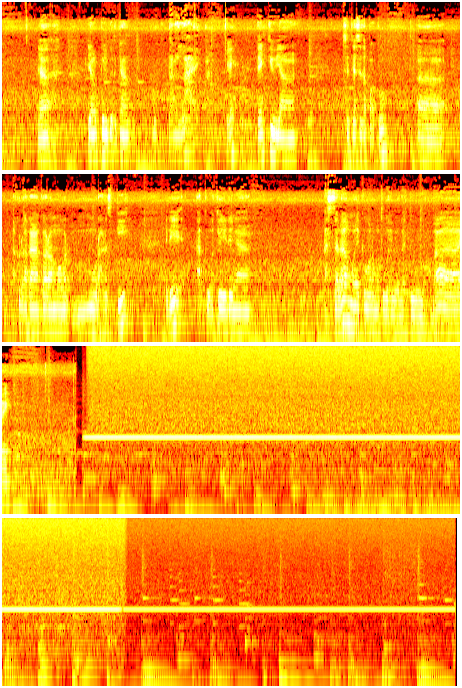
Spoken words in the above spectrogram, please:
Jangan lupa juga tekan butang like. Okay. Thank you yang sentiasa support aku. Uh, aku doakan korang murah, murah rezeki. Jadi aku akhiri dengan Assalamualaikum warahmatullahi wabarakatuh. Bye.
